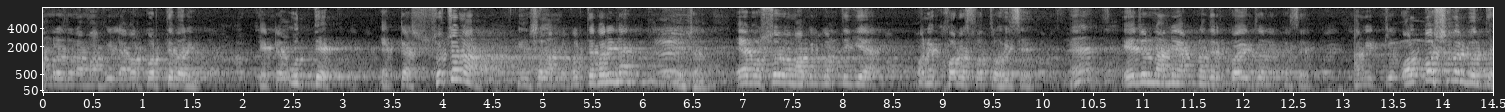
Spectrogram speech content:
আমরা যেন মাহফিল আবার করতে পারি। একটা উদ্বেগ একটা সূচনা ইনশাল্লাহ আমরা করতে পারি না। ইনশাল্লাহ। এবছরও মাফিল করতে গিয়া অনেক খরচপত্র হয়েছে হ্যাঁ? এই জন্য আমি আপনাদের কয়েকজনের কাছে, আমি একটু অল্প সময়ের মধ্যে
